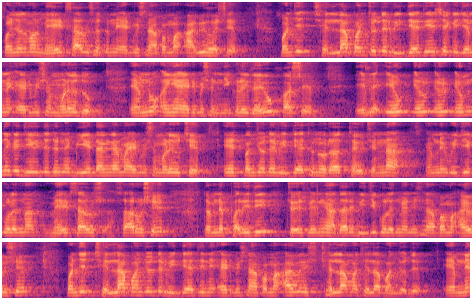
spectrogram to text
પણ જો તમારું મેરિટ સારું છે, તમને એડમિશન આપવામાં આવ્યું હશે. પણ જે છેલ્લા પંચોતેર વિદ્યાર્થી છે કે જેમને એડમિશન મળ્યું હતું, એમનું અહીંયા એડમિશન નીકળી ગયું હશે. એટલે એવું એવું નહીં કે જે વિદ્યાર્થીઓને બીએ ડાંગરમાં એડમિશન મળ્યું છે, એ જ પંચોતેર વિદ્યાર્થીઓનું રદ થયું છે. ના, એમને બીજી કોલેજમાં મેરિટ સારું સારું છે. તમને ફરીથી ચોઈસ બેલના આધારે બીજી કોલેજમાં એડમિશન આપવામાં આવ્યું છે. પણ જે છેલ્લા પંચોતેર વિદ્યાર્થીને એડમિશન આપવામાં આવ્યું છે, છેલ્લામાં છેલ્લા પંચોતેર, એમને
